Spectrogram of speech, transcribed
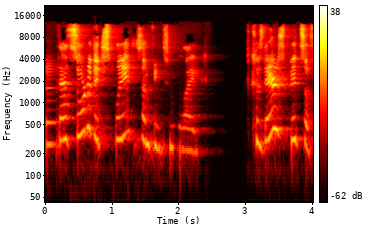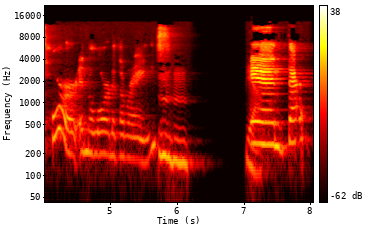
but that sort of explains something to me, like because there's bits of horror in the Lord of the Rings, hmm Yeah. And that,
